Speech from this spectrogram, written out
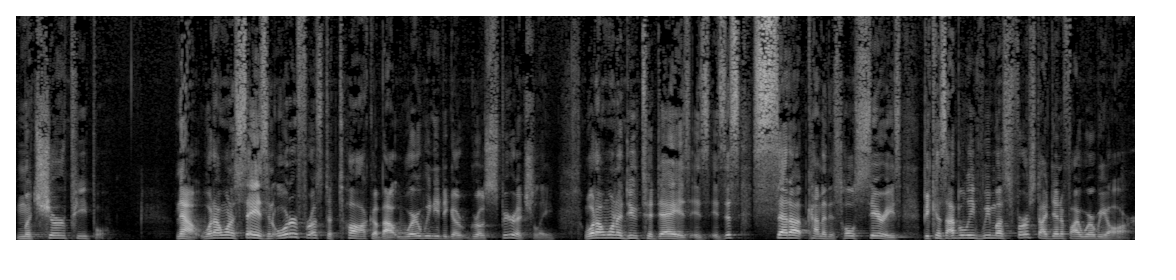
mature people. Now, what I want to say is, in order for us to talk about where we need to go, grow spiritually, what I want to do today is, is, is this set up kind of this whole series because I believe we must first identify where we are.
